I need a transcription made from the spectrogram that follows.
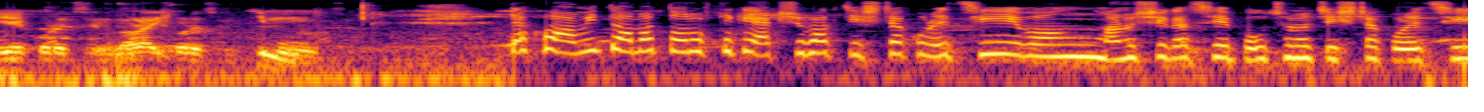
ইয়ে করেছেন লড়াই করেছেন কি মনে হচ্ছে? দেখো, আমি তো আমার তরফ থেকে একশো ভাগ চেষ্টা করেছি এবং মানুষের কাছে পৌঁছানোর চেষ্টা করেছি।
